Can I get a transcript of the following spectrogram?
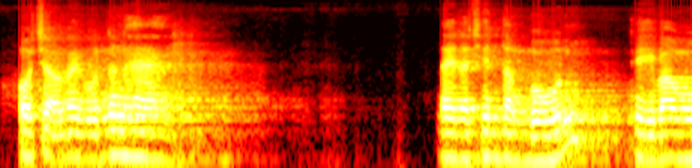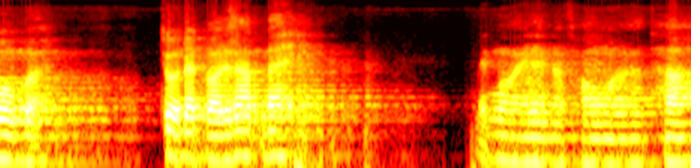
hỗ trợ vay vốn ngân hàng. Đây là trên tầng 4 thì bao gồm chỗ đặt gói giặt đây. Bên ngoài này là phòng à, thờ.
